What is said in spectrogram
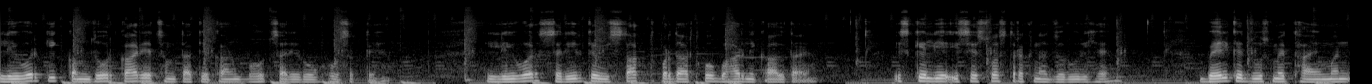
लीवर की कमज़ोर कार्य क्षमता के कारण बहुत सारे रोग हो सकते हैं। लीवर शरीर के विषाक्त पदार्थ को बाहर निकालता है। इसके लिए इसे स्वस्थ रखना ज़रूरी है। बेल के जूस में थायमन,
